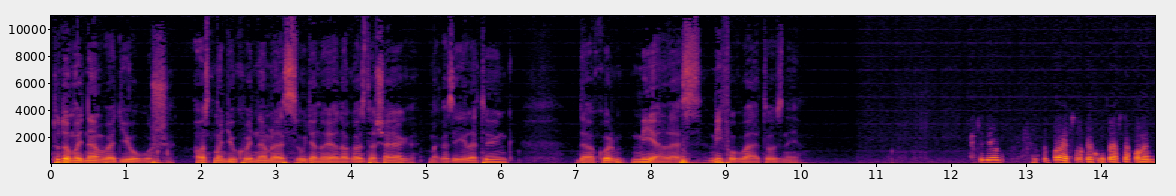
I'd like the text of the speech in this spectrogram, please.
Tudom, hogy nem vagy jós. Azt mondjuk, hogy nem lesz ugyanolyan a gazdaság, meg az életünk, de akkor milyen lesz? Mi fog változni? Hát ugye PricewaterhouseCoopersnek van egy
